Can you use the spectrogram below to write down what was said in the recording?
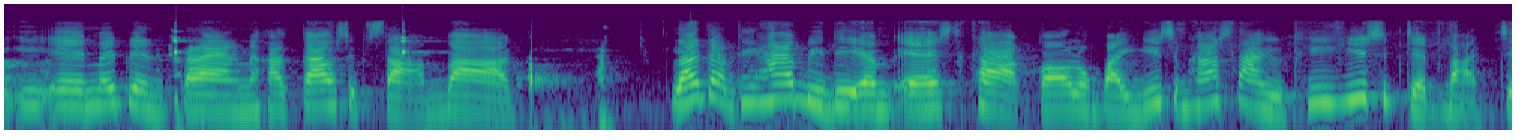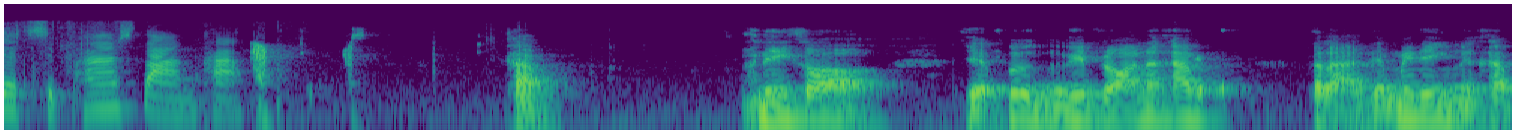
4 EA ไม่เปลี่ยนแปลงนะคะ 93 บาทและอันดับที่ 5 BDMs ค่ะ ก็ลงไป 25 สตางค์อยู่ที่ 27 บาท 75 สตางค์ค่ะ ครับ อันนี้ก็อย่าเพิ่งรีบร้อนนะครับ ตลาดยังไม่นิ่งนะครับ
